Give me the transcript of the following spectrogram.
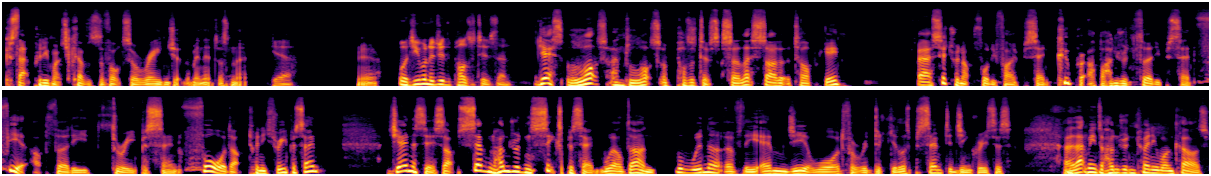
because that pretty much covers the Vauxhall range at the minute, doesn't it? Yeah. Yeah. Well, do you want to do the positives then? Yes, lots and lots of positives. So let's start at the top again. Uh, Citroen up 45%, Cupra up 130%, Fiat up 33%, Ford up 23%, Genesis up 706%. Well done. The winner of the MG award for ridiculous percentage increases. Uh, that means 121 cars,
